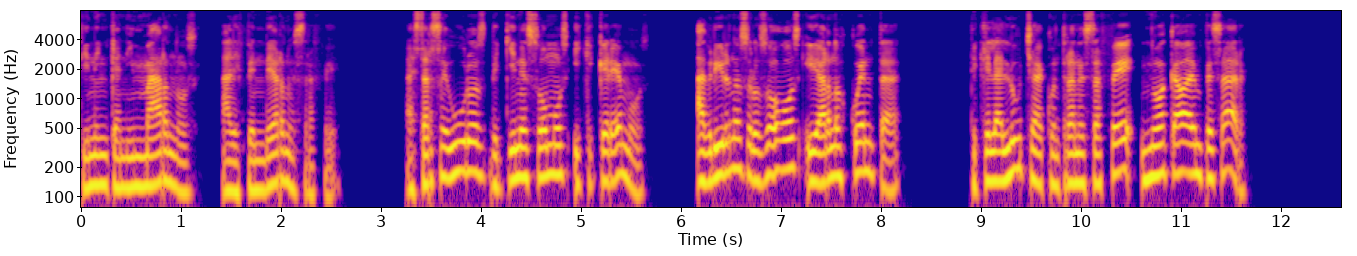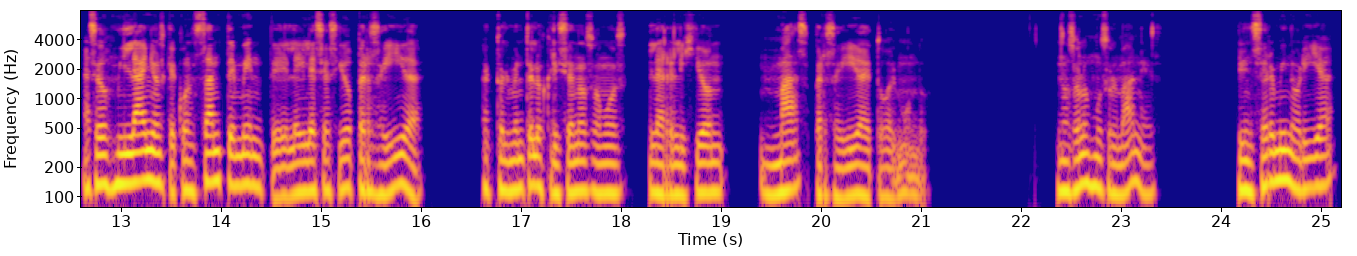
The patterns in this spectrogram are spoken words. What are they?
tienen que animarnos a defender nuestra fe, a estar seguros de quiénes somos y qué queremos, abrir nuestros ojos y darnos cuenta de que la lucha contra nuestra fe no acaba de empezar, Hace dos mil años que constantemente la iglesia ha sido perseguida. Actualmente los cristianos somos la religión más perseguida de todo el mundo. No son los musulmanes. Sin ser minoría,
